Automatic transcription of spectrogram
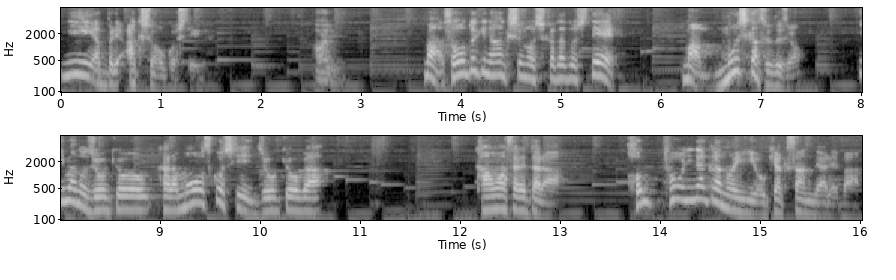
にやっぱりアクションを起こしていくはい。まあその時のアクションの仕方としてまあもしかするとですよ。今の状況からもう少し状況が緩和されたら本当に仲のいいお客さんであれば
